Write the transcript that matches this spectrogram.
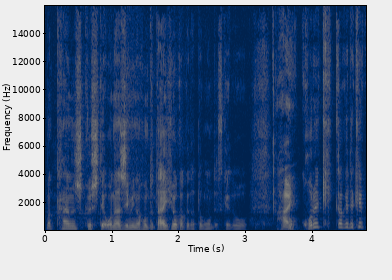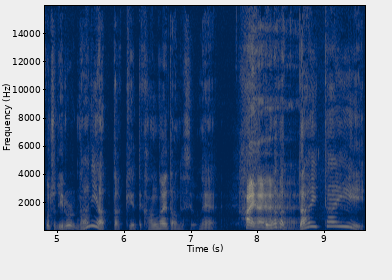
まあ、短縮しておなじみの本当代表格だと思うんですけど、はい、これきっかけで結構ちょっといろいろ何やったっけって考えたんですよね。はいはいはいはいでもなんか大体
